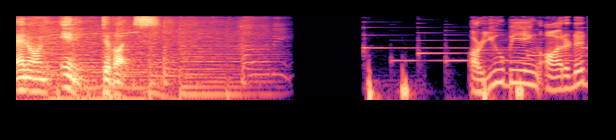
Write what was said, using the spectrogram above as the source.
and on any device. Are you being audited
